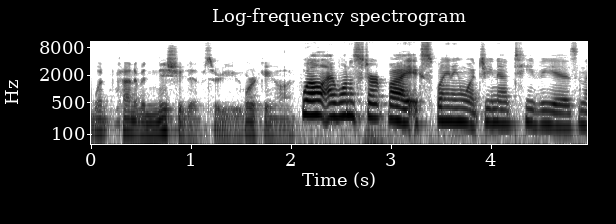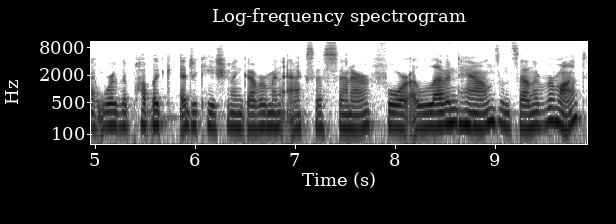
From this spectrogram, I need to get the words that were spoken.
what kind of initiatives are you working on? Well, I want to start by explaining what GNAT TV is and that we're the Public Education and Government Access Center for 11 towns in southern Vermont.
